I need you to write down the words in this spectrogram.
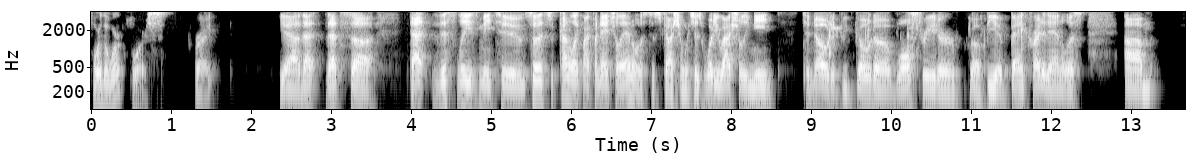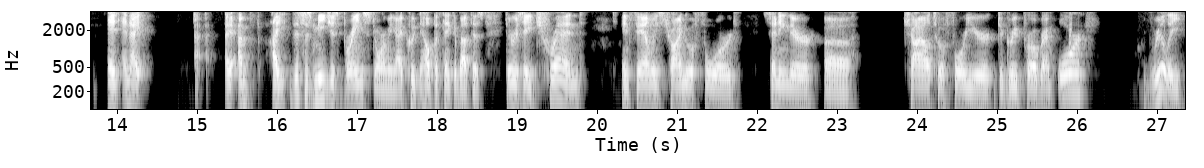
for the workforce? Right. Yeah. That that's uh, that. This leads me to so it's kind of like my financial analyst discussion, which is what do you actually need to know to be, go to Wall Street or be a bank credit analyst. Um, and and I, I, I'm I this is me just brainstorming. I couldn't help but think about this. There is a trend in families trying to afford sending their uh, child to a four year degree program, or really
